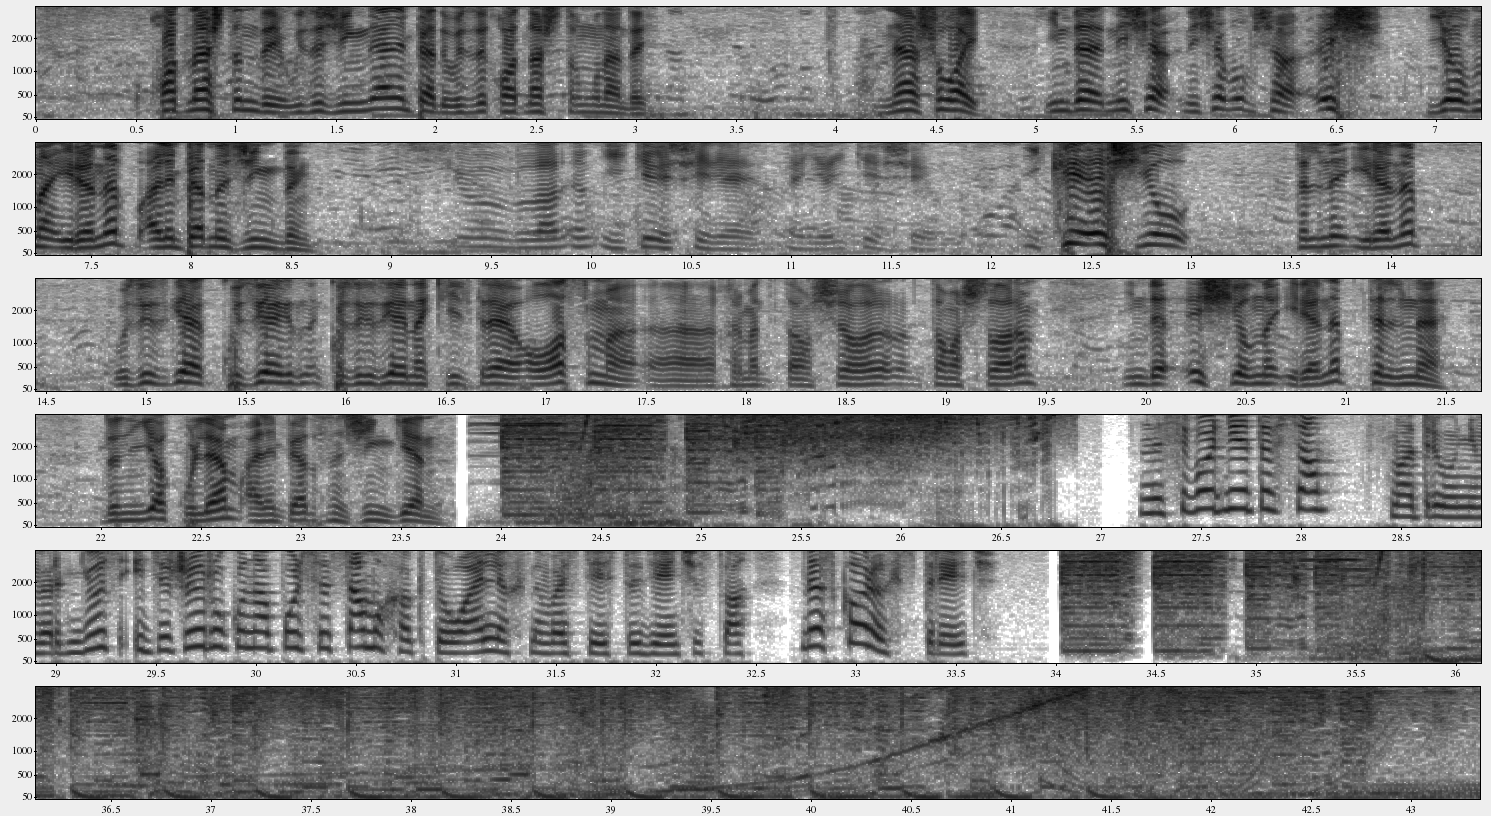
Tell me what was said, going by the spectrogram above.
катнаштым ди. Үзе җиңде олимпиада, үзе катнаштым гына ди. Менә шулай. Инде ничә ничә булып чыга? 3 ел гына өйрәнеп олимпиаданы җиңдең. Булар 2-3 ел, әйе, 2-3 ел. 2-3 ел телне өйрәнеп үзегезгә күзегезгә генә килтерә аласызмы, э, хөрмәтле тамашачылар- тамашачыларым? Инде 3 елны өйрәнеп телне дөнья күләм олимпиадасын җиңгән. На сегодня это все. Смотри Univer News и держи руку на пульсе самых актуальных новостей студенчества. До скорых встреч!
